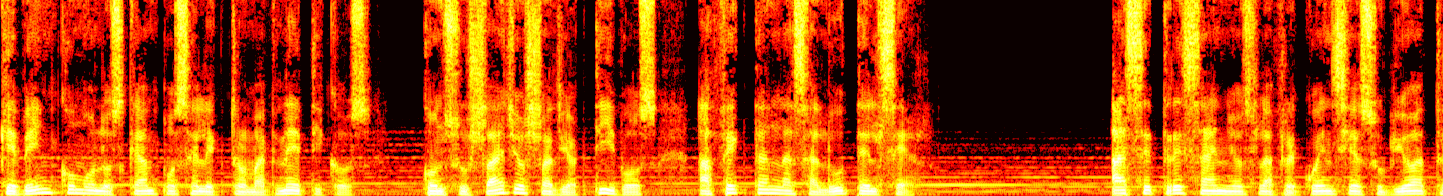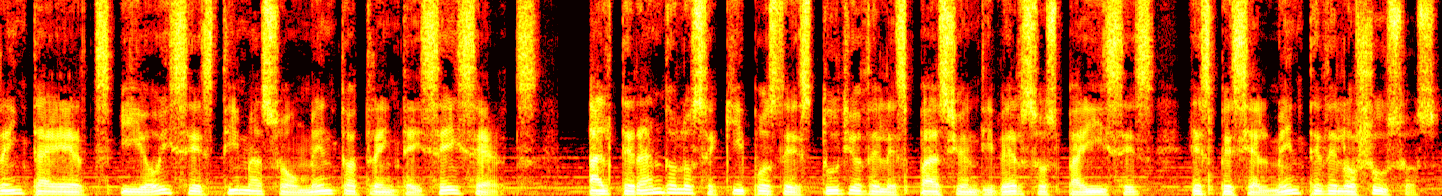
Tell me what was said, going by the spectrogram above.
que ven cómo los campos electromagnéticos, con sus rayos radioactivos, afectan la salud del ser. Hace tres años la frecuencia subió a 30 Hz y hoy se estima su aumento a 36 Hz, alterando los equipos de estudio del espacio en diversos países, especialmente de los rusos,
